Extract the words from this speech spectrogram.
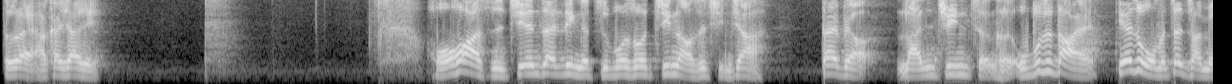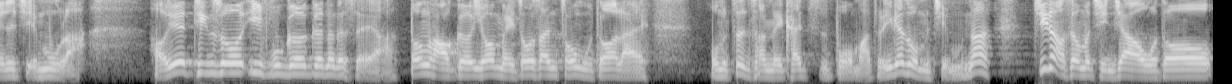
对不对？好，看下去。活化石今天在另一个直播说金老师请假，代表蓝军整合，我不知道哎、欸，应该是我们正传媒的节目啦。好，因为听说义夫哥跟那个谁啊，东豪哥以后每周三中午都要来。我们正传媒开直播嘛，对，应该是我们节目。那金老师有没有请假，我都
